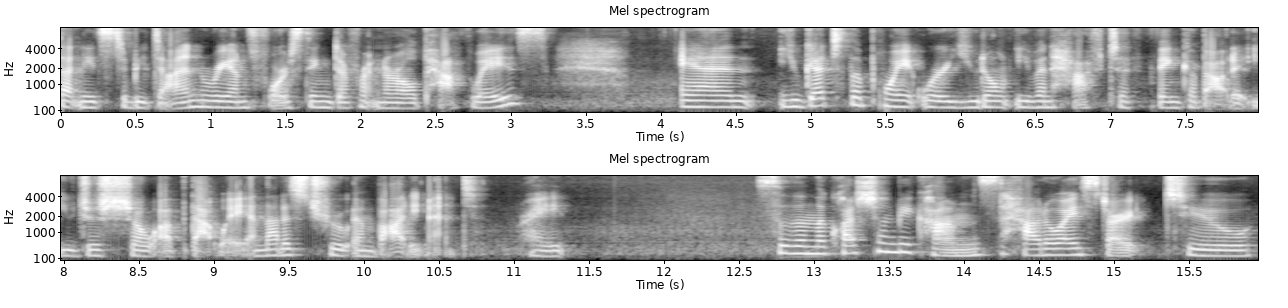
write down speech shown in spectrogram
that needs to be done, reinforcing different neural pathways. And you get to the point where you don't even have to think about it. You just show up that way. And that is true embodiment, right? So then the question becomes how do I start to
